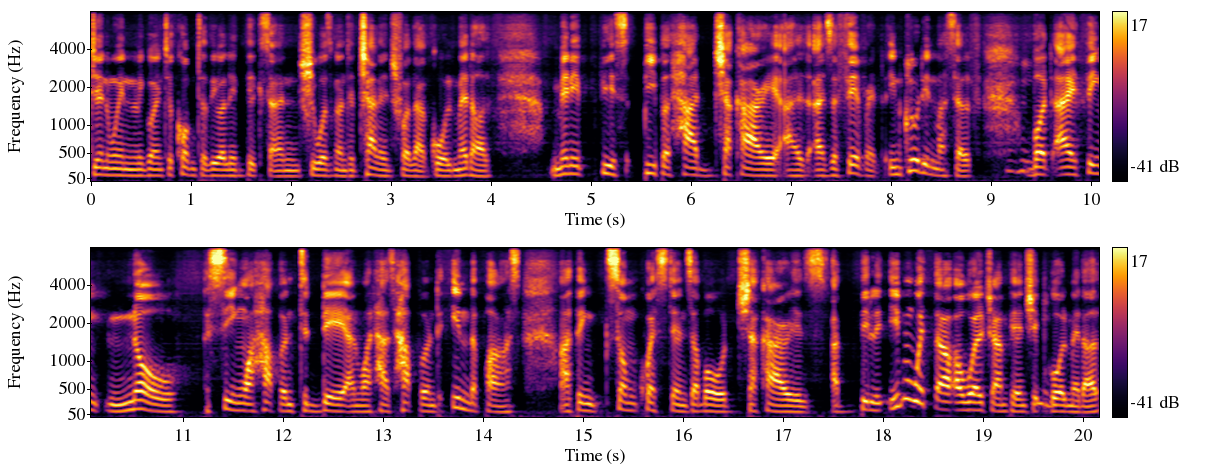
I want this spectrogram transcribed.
genuinely going to come to the Olympics and she was going to challenge for that gold medal. Many piece, people had Sha'Carri as, as a favorite, including myself. Mm-hmm. But I think no seeing what happened today and what has happened in the past, I think some questions about Sha'Carri's ability, even with a, a World Championship gold medal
